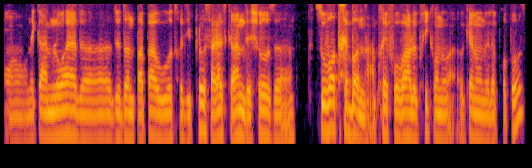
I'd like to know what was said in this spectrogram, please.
On est quand même loin de, de Don Papa ou autre diplôme. Ça reste quand même des choses euh, souvent très bonnes. Après, il faut voir le prix auquel on nous le propose.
